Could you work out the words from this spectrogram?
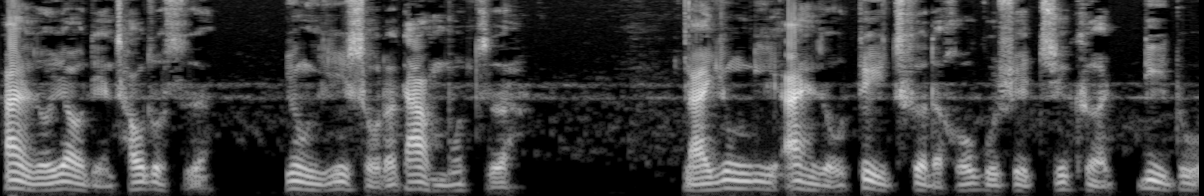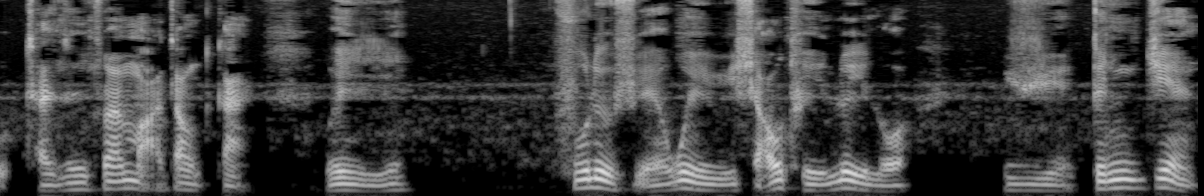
按揉要点：操作时，用一手的大拇指来用力按揉对侧的合谷穴，即可，力度产生酸麻胀感为宜。复溜穴位于小腿内侧与跟腱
